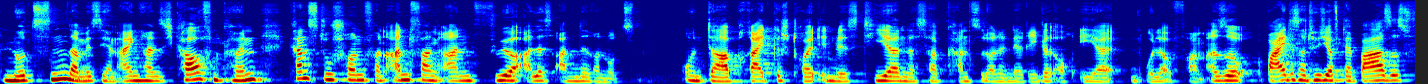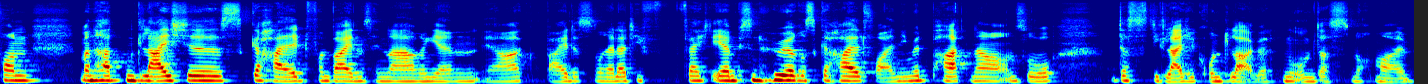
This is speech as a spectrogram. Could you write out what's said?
nutzen, damit sie ein Eigenheim sich kaufen können, kannst du schon von Anfang an für alles andere nutzen und da breit gestreut investieren. Deshalb kannst du dann in der Regel auch eher in Urlaub fahren. Also beides natürlich auf der Basis von, man hat ein gleiches Gehalt von beiden Szenarien. Ja, beides ein relativ, vielleicht eher ein bisschen höheres Gehalt, vor allen Dingen mit Partner und so. Das ist die gleiche Grundlage, nur um das nochmal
